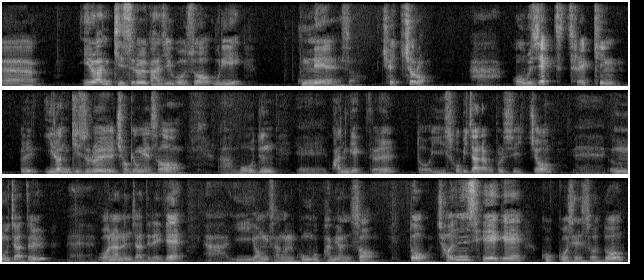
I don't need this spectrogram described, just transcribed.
어, 이러한 기술을 가지고서 우리 국내에서 최초로 아, 오브젝트 트래킹을 이런 기술을 적용해서 아, 모든 에, 관객들 또 이 소비자라고 볼 수 있죠. 에, 응모자들 에, 원하는 자들에게 아, 이 영상을 공급하면서 또 전 세계 곳곳에서도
